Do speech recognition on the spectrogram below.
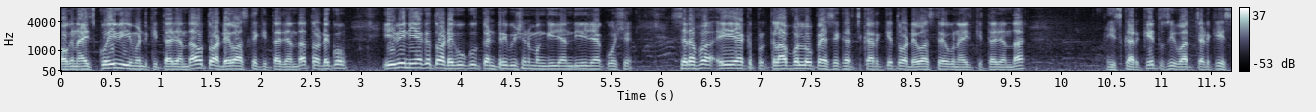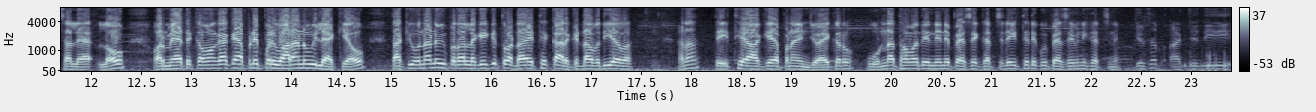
ਆਰਗੇਨਾਈਜ਼ ਕੋਈ ਵੀ ਇਵੈਂਟ ਕੀਤਾ ਜਾਂਦਾ, ਉਹ ਤੁਹਾਡੇ ਵਾਸਤੇ ਕੀਤਾ ਜਾਂਦਾ। ਤੁਹਾਡੇ ਕੋਲ ਇਹ ਵੀ ਨਹੀਂ ਹੈ ਕਿ ਤੁਹਾਡੇ ਕੋਲ ਕੋਈ ਕੰਟਰੀਬਿਊਸ਼ਨ ਮੰਗੀ ਜਾਂਦੀ ਹੈ ਜਾਂ ਕੁਝ ਸਿਰਫ ਇਹ ਹੈ ਕਿ ਕਲੱਬ ਵੱਲੋਂ ਪੈਸੇ ਖਰਚ ਕਰਕੇ ਤੁਹਾਡੇ ਵਾਸਤੇ ਆਰਗੇਨਾਈਜ਼ ਕੀਤਾ ਜਾਂਦਾ। ਇਸ ਕਰਕੇ ਤੁਸੀਂ ਵੱਧ ਚੜ ਕੇ ਹਿੱਸਾ ਲੈ ਲਓ। ਔਰ ਮੈਂ ਤੇ ਕਹਾਂਗਾ ਕਿ ਆਪਣੇ ਪਰਿਵਾਰਾਂ ਨੂੰ ਵੀ ਲੈ ਕੇ ਆਓ, ਤਾਂ ਕਿ ਉਹਨਾਂ ਨੂੰ ਵੀ ਪਤਾ ਲੱਗੇ ਕਿ ਤੁਹਾਡਾ ਇੱਥੇ ਘਰ ਕਿੱਡਾ ਵਧੀਆ ਵਾ। ਹਨਾ? ਤੇ ਇੱਥੇ ਆ ਕੇ ਆਪਣਾ ਇੰਜੋਏ ਕਰੋ। ਹੋਰਨਾਂ ਥਾਵਾਂ ਤੇ ਇੰਨੇ ਨੇ ਪੈਸੇ ਖਰਚਦੇ ਇੱਥੇ ਤੇ ਕੋਈ ਪੈਸੇ ਵੀ ਨਹੀਂ ਖਰਚਣੇ। ਗਿਲ ਸਾਹਿਬ ਅੱਜ ਦੀ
